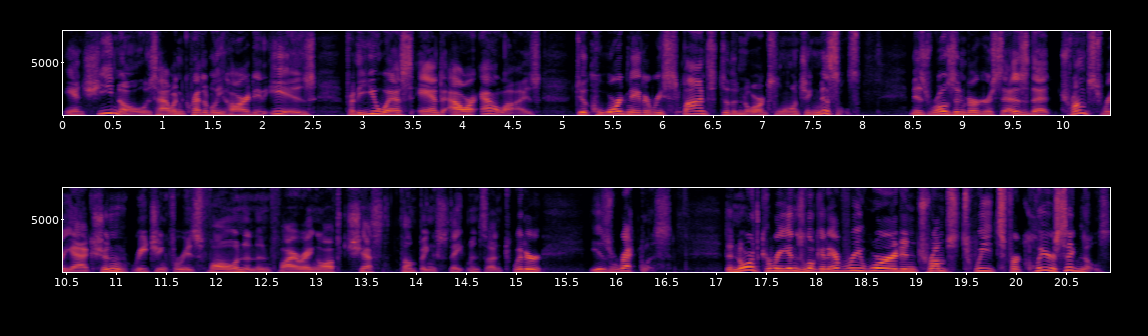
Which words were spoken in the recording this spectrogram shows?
and she knows how incredibly hard it is for the U.S. and our allies to coordinate a response to the Norks launching missiles. Ms. Rosenberger says that Trump's reaction, reaching for his phone and then firing off chest thumping statements on Twitter, is reckless. The North Koreans look at every word in Trump's tweets for clear signals.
